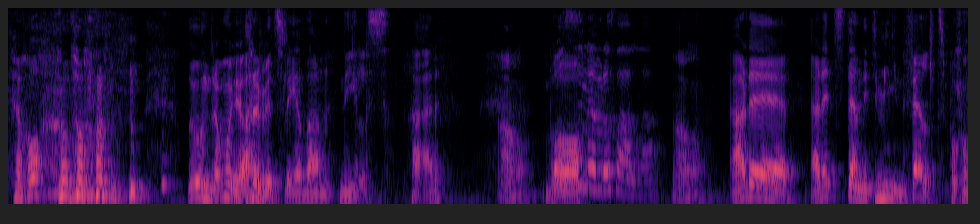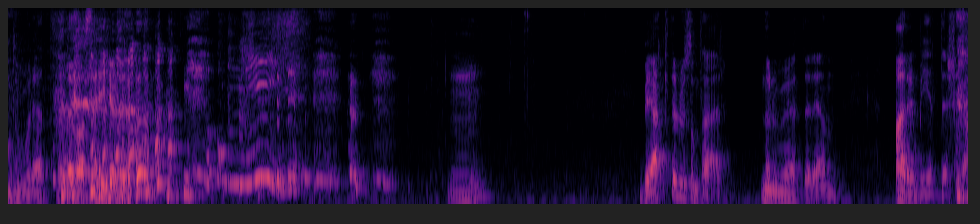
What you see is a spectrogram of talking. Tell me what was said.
Jaha, då, då undrar man ju arbetsledaren Nils här. Ja. Vad, Bossen över oss alla. Ja. är, det, är det ett ständigt minfält på kontoret? Eller vad säger du? Åh nej! Mm. Beaktar du sånt här när du möter en arbeterska?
